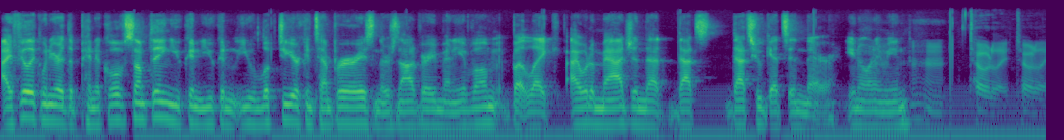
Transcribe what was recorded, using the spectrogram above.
i feel like when you're at the pinnacle of something you can you can you look to your contemporaries and there's not very many of them but like i would imagine that that's that's who gets in there you know what i mean hmm Totally, totally.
